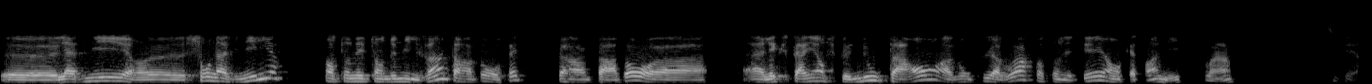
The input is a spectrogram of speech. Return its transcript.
l'avenir, son avenir quand on est en 2020 par rapport au fait, par, rapport à, l'expérience que nous, parents, avons pu avoir quand on était en 90. Voilà. Super.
